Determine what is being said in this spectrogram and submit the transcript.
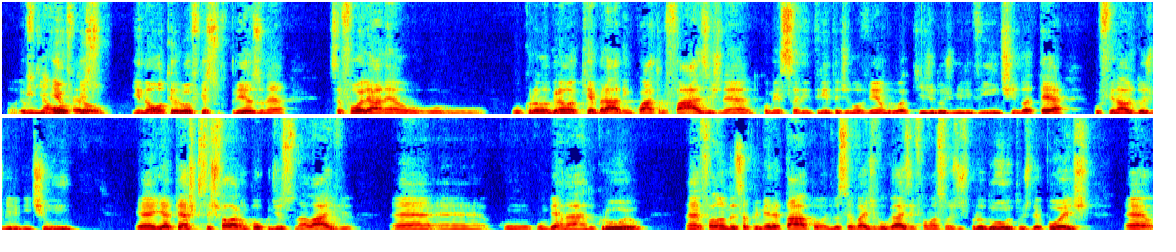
Então, eu fiquei, e, não eu fiquei, e não alterou, fiquei surpreso, né? Se for olhar né, o, o, o, cronograma quebrado em quatro fases, né, começando em 30 de novembro aqui de 2020, indo até o final de 2021. É, e até acho que vocês falaram um pouco disso na live é, é com, com o Bernardo Cruel, né, falando dessa primeira etapa, onde você vai divulgar as informações dos produtos, depois é,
